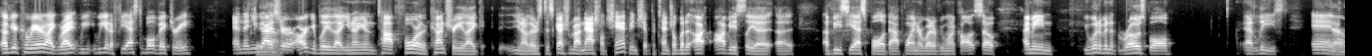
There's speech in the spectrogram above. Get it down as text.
of your career, like right, we, we get a Fiesta Bowl victory, and then you yeah. guys are arguably like you know you're in the top four of the country. Like you know, there's discussion about national championship potential, but uh, obviously a, a, a BCS Bowl at that point or whatever you want to call it. So I mean, you would have been at the Rose Bowl at least, and. Yeah.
